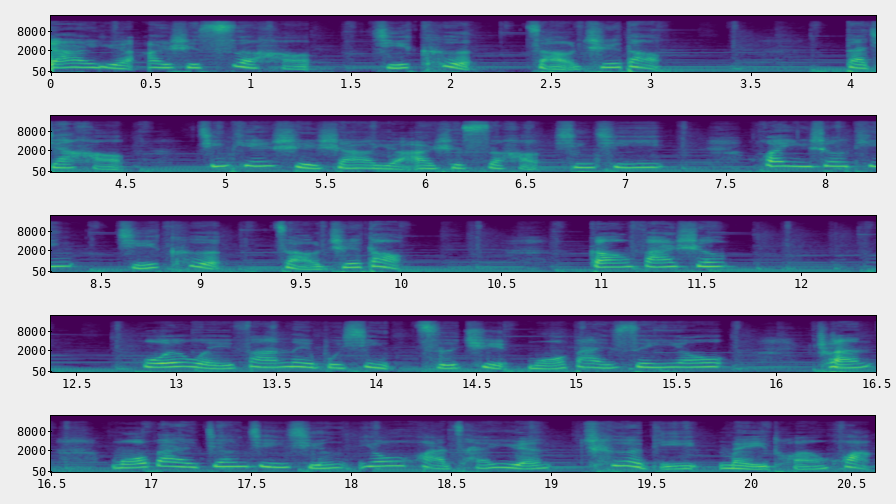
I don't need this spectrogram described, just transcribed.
二月二十四号，极客早知道。大家好，今天是十二月二十四号，星期一，欢迎收听极客早知道。刚发生，胡伟伟发内部信辞去摩拜 CEO，传摩拜将进行优化裁员，彻底美团化。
